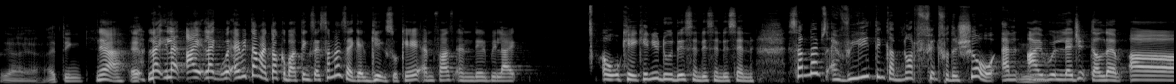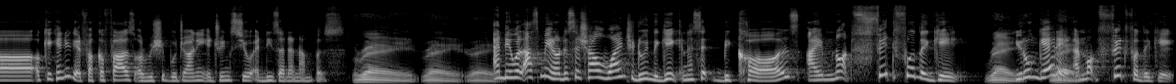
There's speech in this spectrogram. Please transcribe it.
Yeah, yeah. I think. Yeah. Eh, like like I like every time I talk about things, like sometimes I get gigs, okay, and fast and they'll be like, Oh, okay, can you do this and this and this? And sometimes I really think I'm not fit for the show. And I will legit tell them, uh, okay, can you get Fakafaz or Rishi Budhrani? It drinks you, and these are the numbers. Right, right, right. And they will ask me, you know, they said, Charles, why aren't you doing the gig? And I said, because I'm not fit for the gig. Right, You don't get it. I'm not fit for the gig.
